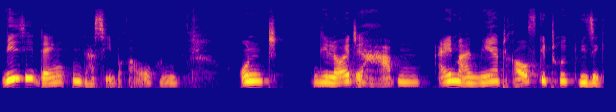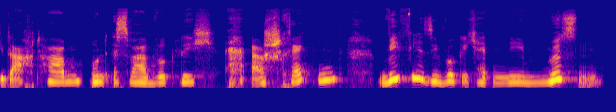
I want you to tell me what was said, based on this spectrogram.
wie Sie denken, dass Sie brauchen. Und die Leute haben einmal mehr draufgedrückt, wie sie gedacht haben. Und es war wirklich erschreckend, wie viel sie wirklich hätten nehmen müssen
